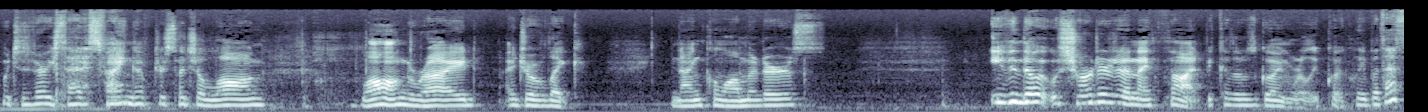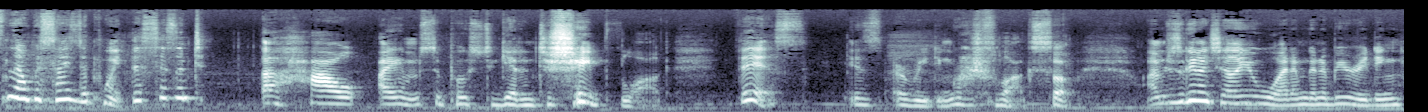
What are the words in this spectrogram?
which is very satisfying after such a long, long ride. I drove like nine kilometers. Even though it was shorter than I thought because I was going really quickly. But that's now besides the point. This isn't a how I am supposed to get into shape vlog. This is a reading rush vlog. So I'm just gonna tell you what I'm gonna be reading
